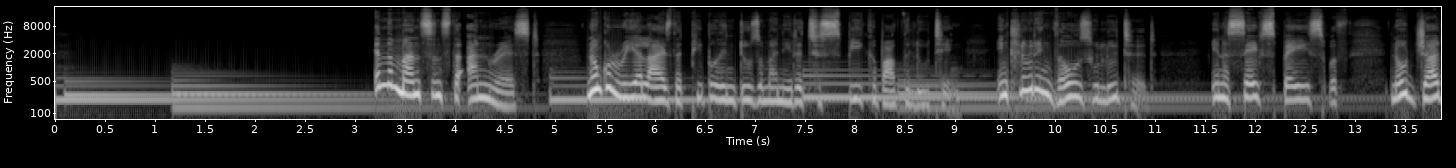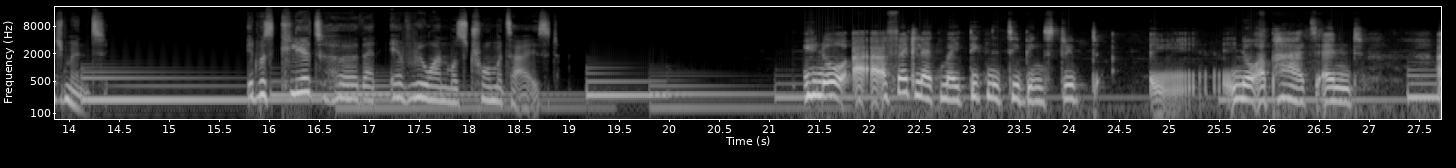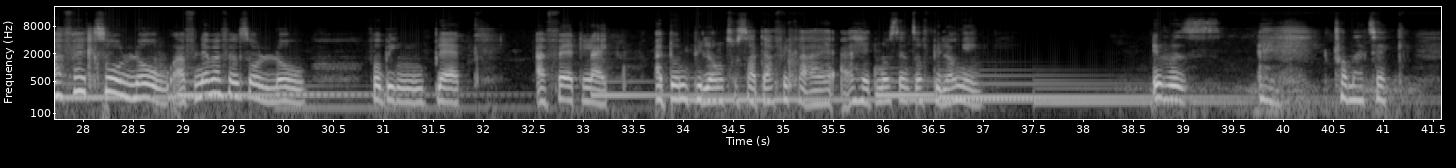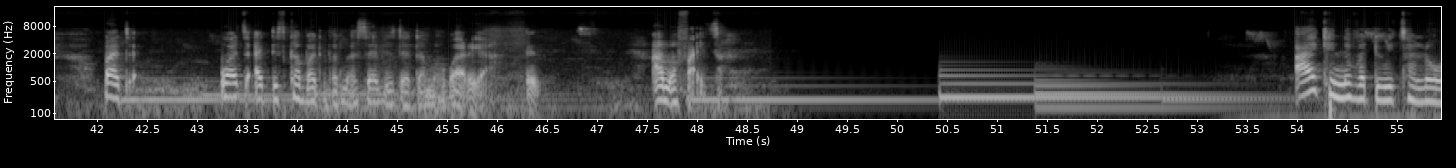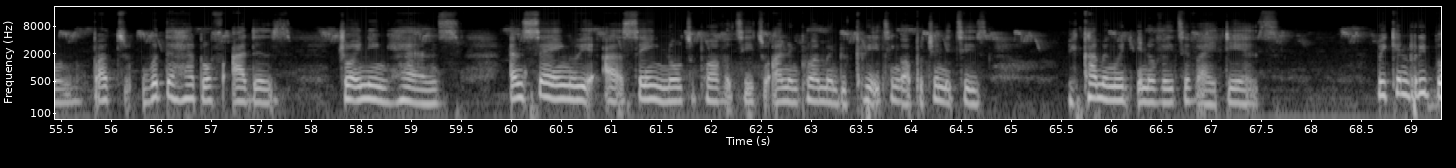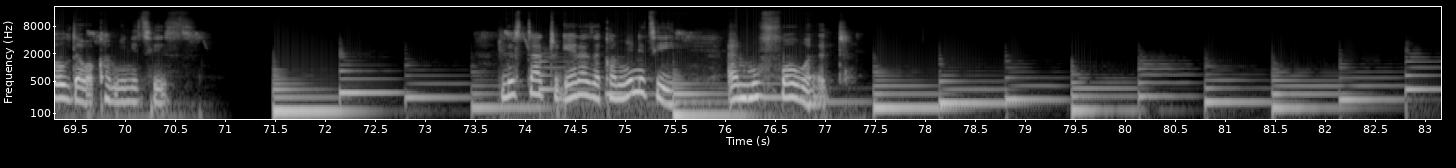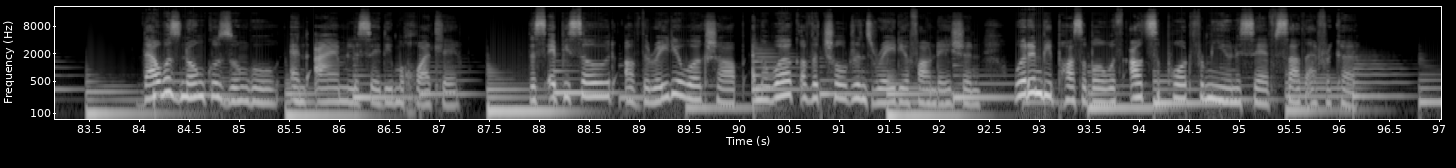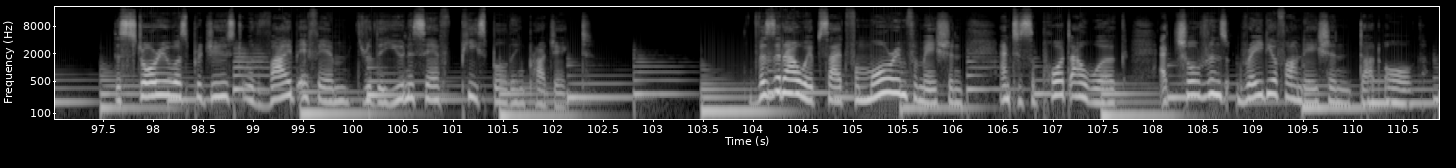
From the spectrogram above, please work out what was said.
In the months since the unrest, Nonku realized that people in Ntuzuma needed to speak about the looting, including those who looted, in a safe space with no judgment. It was clear to her that everyone was traumatized. You know, I, I felt like my dignity being stripped, eh, you know, apart, and I felt so low. I've never felt so low for being black I felt like I don't belong to South Africa. I, I had no sense of belonging. It was traumatic. But what I discovered about myself is that I'm a warrior, I'm a fighter. I can never do it alone, but with the help of others, joining hands, and saying we are saying no to poverty, to unemployment, we're creating opportunities, we're coming with innovative ideas. We can rebuild our communities. Let's start together as a community and move forward. That was Nonku Zungu, and I am Lesedi Mokwatle. This episode of the Radio Workshop and the work of the Children's Radio Foundation wouldn't be possible without support from UNICEF South Africa. The story was produced with Vibe FM through the UNICEF Peacebuilding Project. Visit our website for more information and to support our work at childrensradiofoundation.org.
